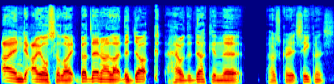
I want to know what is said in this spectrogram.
and I also like. But then I like the duck, Howard the Duck in the post credit sequence.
